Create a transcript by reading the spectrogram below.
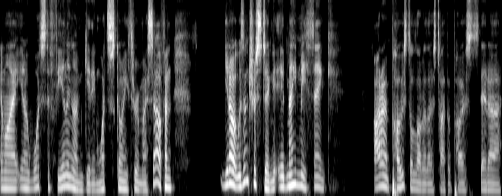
Am I, you know, what's the feeling I'm getting? What's going through myself? And you know, it was interesting. It made me think I don't post a lot of those type of posts that are,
